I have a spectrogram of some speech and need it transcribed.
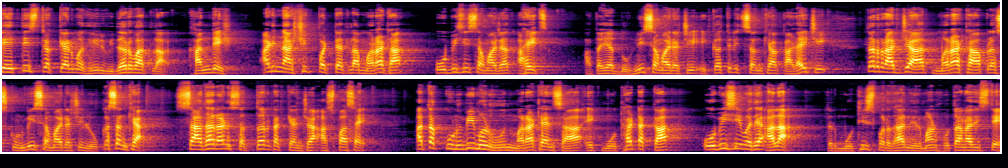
तेहतीस टक्क्यांमधील विदर्भातला खानदेश आणि नाशिक पट्ट्यातला मराठा ओबीसी समाजात आहेच. आता या दोन्ही समाजाची एकत्रित संख्या काढायची तर राज्यात मराठा प्लस कुणबी समाजाची लोकसंख्या साधारण सत्तर टक्क्यांच्या आसपास आहे. आता कुणबी म्हणून मराठ्यांचा एक मोठा टक्का ओबीसीमध्ये आला तर मोठी स्पर्धा निर्माण होताना दिसते.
